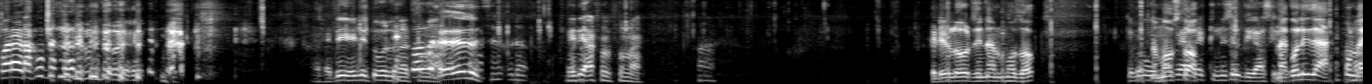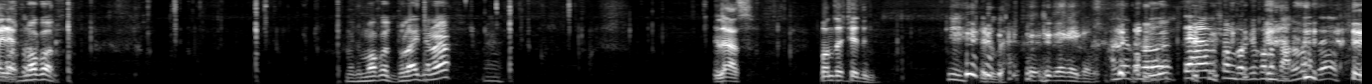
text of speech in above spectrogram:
পরে খুব না তুমি তো এটা এটা তো অরিজিনাল শোনা। এই যে, ওটা এটা আসল শোনা। এটা হলো অরিজিনাল মজক। মস্তক একটু নিচে দিকে আসি। না গলি যা কোন ভাইটা মগজ। মানে মগজ ধুলাই না? লাস পঞ্চাশ দিন। এটুকু। আমি কোনো ট্যাম সম্পর্কে কোনো ধারণা আছে?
